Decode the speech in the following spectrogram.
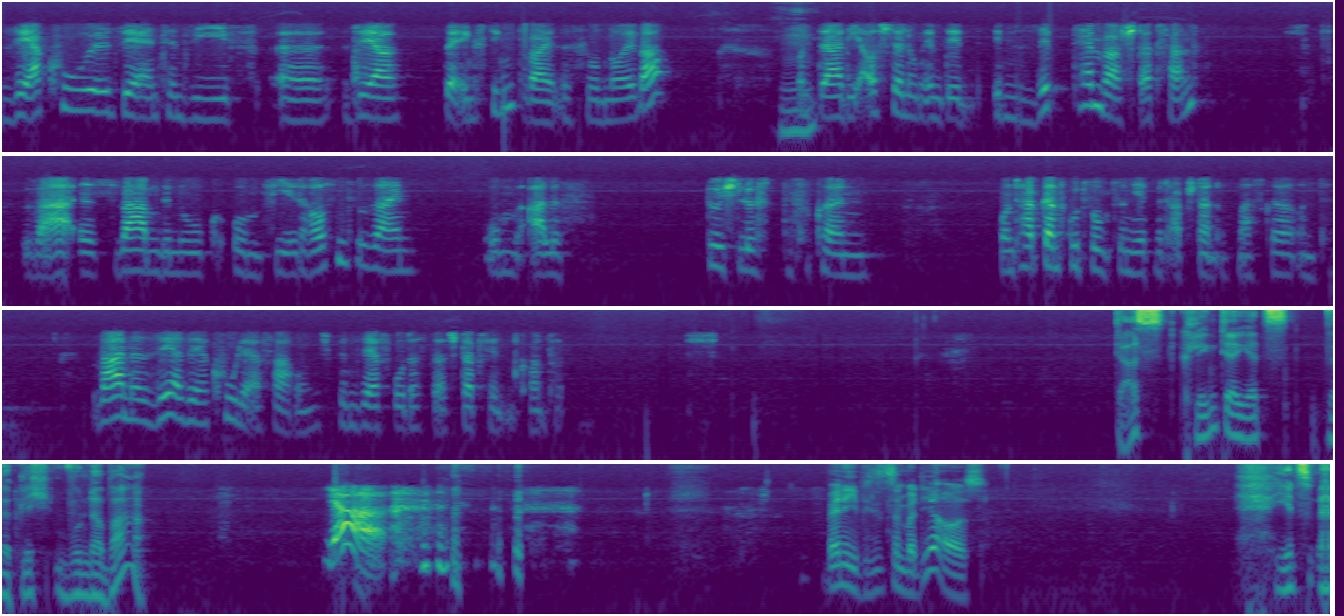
sehr cool, sehr intensiv, äh, sehr beängstigend, weil es so neu war. Und da die Ausstellung im, im September stattfand, war es warm genug, um viel draußen zu sein, um alles durchlüften zu können. Und hat ganz gut funktioniert mit Abstand und Maske und war eine sehr, sehr coole Erfahrung. Ich bin sehr froh, dass das stattfinden konnte. Das klingt ja jetzt wirklich wunderbar. Ja, Benny, wie sieht's denn bei dir aus? Jetzt,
